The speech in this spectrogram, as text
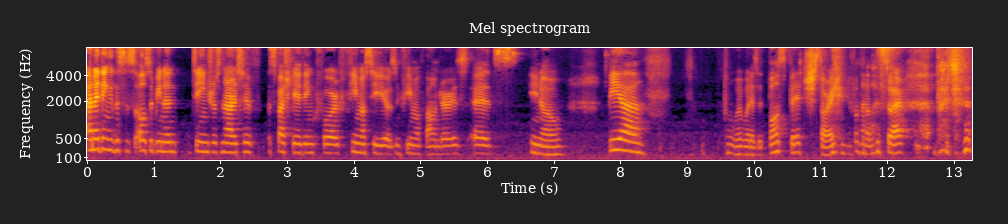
And I think this has also been a dangerous narrative, especially I think for female CEOs and female founders. It's, you know, be a what is it, boss bitch? Sorry if I'm not allowed to swear, but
